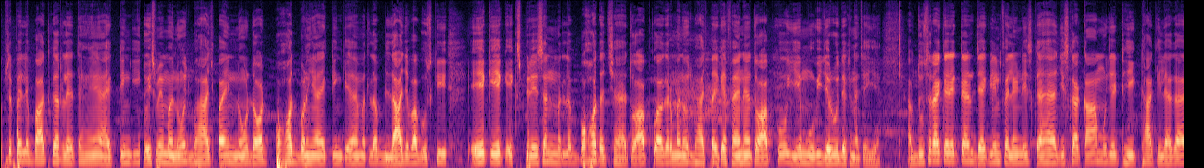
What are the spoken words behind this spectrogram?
सबसे पहले बात कर लेते हैं एक्टिंग की। तो इसमें मनोज भाजपा नो डाउट बहुत बढ़िया एक्टिंग किया है। मतलब लाजवाब उसकी एक एक एक्सप्रेशन मतलब बहुत अच्छा है। तो आपको अगर मनोज भाजपा के फ़ैन है तो आपको ये मूवी ज़रूर देखना चाहिए। अब दूसरा कैरेक्टर जैकलिन फेलेंडिस का है, जिसका काम मुझे ठीक ठाक ही लगा।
